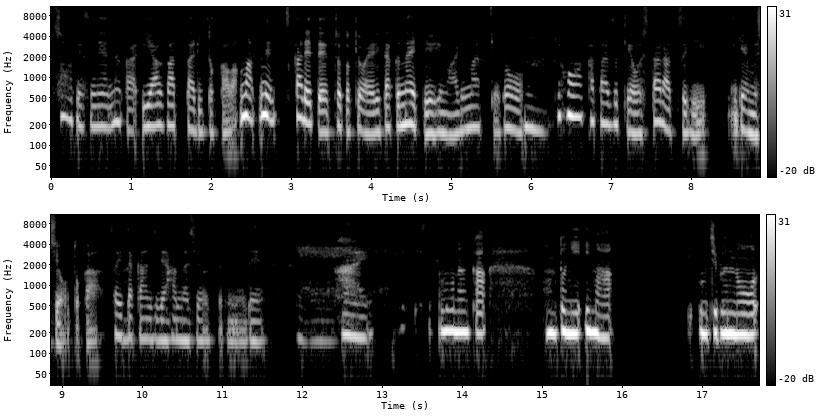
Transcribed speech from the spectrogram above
そうですね。なんか嫌がったりとかは、まあね、疲れてちょっと今日はやりたくないっていう日もありますけど、うん基本は片付けをしたら次ゲームしようとか、そういった感じで話をするので、はい。いいですね。もうなんか、本当に今、自分の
